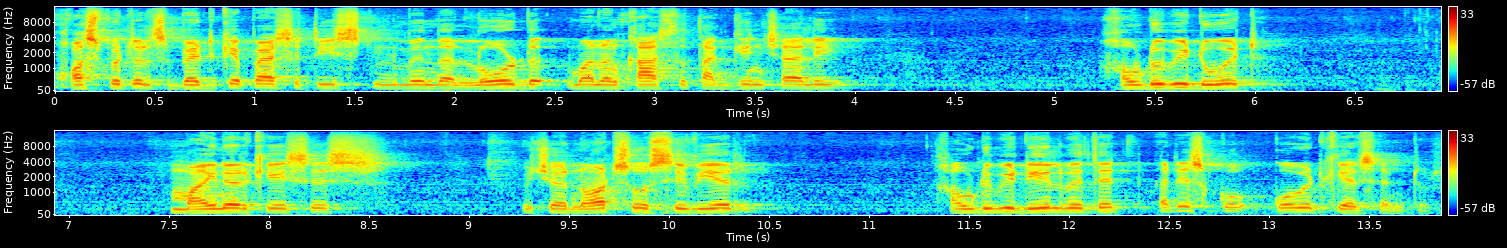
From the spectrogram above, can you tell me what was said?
హాస్పిటల్స్ బెడ్ కెపాసిటీస్ మీద లోడ్ మనం కాస్త తగ్గించాలి హౌ డు వి డూ ఇట్ మైనర్ కేసెస్ విచ్ ఆర్ నాట్ సో సివియర్ హౌ డు వి డీల్ విత్ ఇట్ దట్ ఈస్ కోవిడ్ కేర్ సెంటర్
